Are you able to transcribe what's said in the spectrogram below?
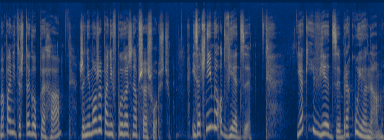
Ma Pani też tego pecha, że nie może Pani wpływać na przeszłość. I zacznijmy od wiedzy. Jakiej wiedzy brakuje nam,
